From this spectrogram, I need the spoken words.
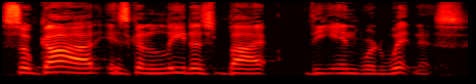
So God is going to lead us by the inward witness.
